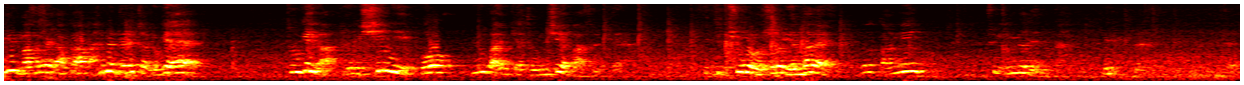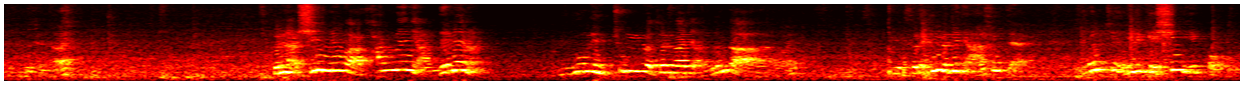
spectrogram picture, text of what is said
이게 마찬가지 아까 한번 드렸죠. 이게 두 개가 여기 신이 있고 유가 이렇게 동시에 봤을 때 이렇게 축을 서로 연달아 했을 때 당연히 축이 인묘됩니다. 인묘된다. 그러나 신유가 상면이 안 되면은 유금인 축류가 들어가지 않는다. 이게 서로 인묘되지 않을 때 이렇게 이렇게 신이 있고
